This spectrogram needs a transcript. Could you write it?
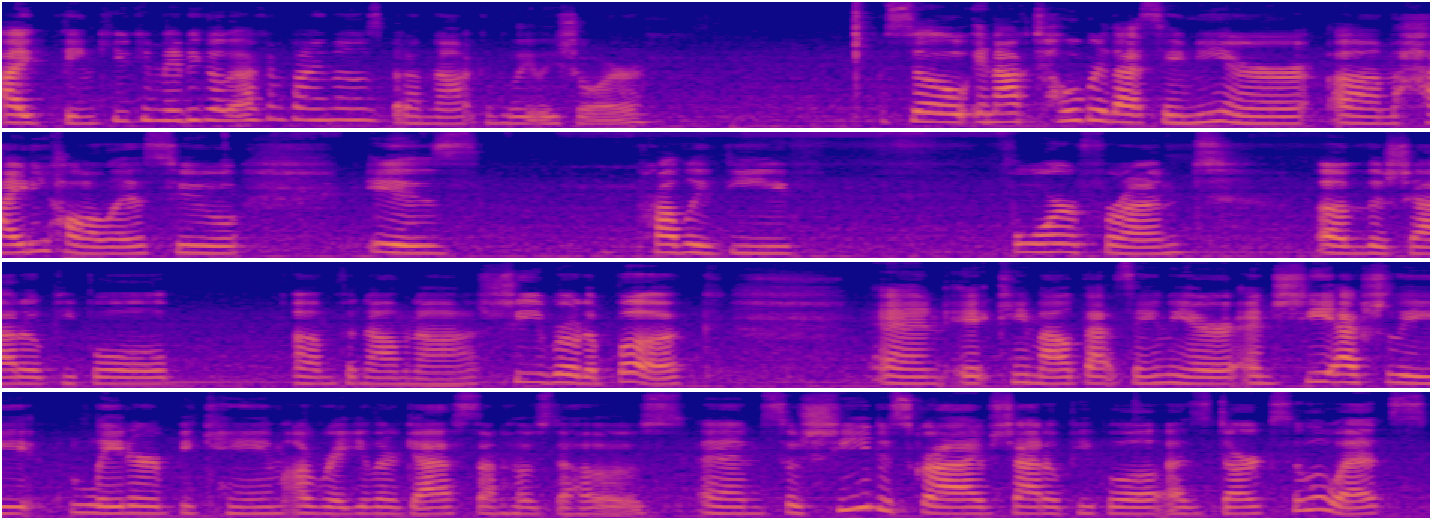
I think you can maybe go back and find those, but I'm not completely sure. So in October that same year, um, Heidi Hollis, who is probably the forefront of the shadow people um, phenomena, she wrote a book and it came out that same year and she actually later became a regular guest on host to host and so she describes shadow people as dark silhouettes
